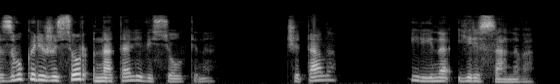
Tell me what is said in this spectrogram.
Звукорежиссер Наталья Веселкина. Читала Ирина Ересанова.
